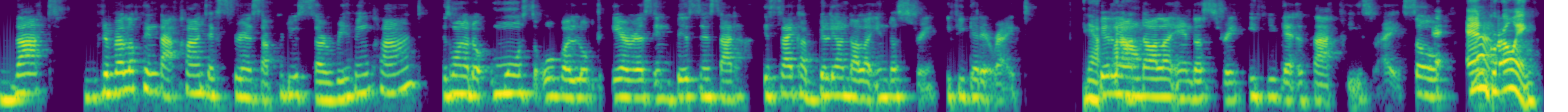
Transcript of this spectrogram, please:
that developing that client experience that produces a raving client is one of the most overlooked areas in business that it's like a billion dollar industry if you get it right yeah billion wow. dollar industry if you get that piece right so and yeah. growing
